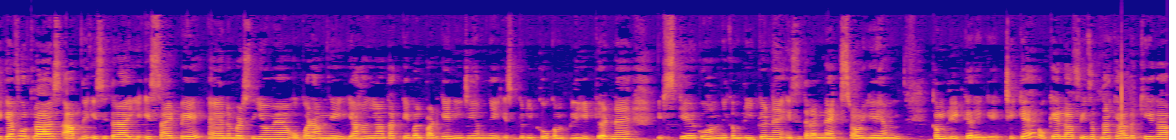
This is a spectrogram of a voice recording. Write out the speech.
ठीक है फोर्थ क्लास आपने इसी तरह ये इस साइड पे नंबर्स दिए हुए हैं। ऊपर हमने यहाँ यहाँ तक टेबल पढ़ के, नीचे हमने इस ग्रिड को कंप्लीट करना है। इस स्केयर को हमने कंप्लीट करना है। इसी तरह नेक्स्ट और ये हम कंप्लीट करेंगे। ठीक है? ओके अल्लाह हाफिज़, अपना ख्याल रखिएगा।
